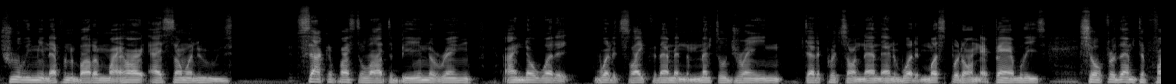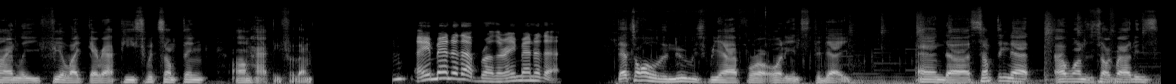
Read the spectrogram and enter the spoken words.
truly mean that from the bottom of my heart as someone who's sacrificed a lot to be in the ring. I know what it what it's like for them and the mental drain that it puts on them and what it must put on their families. So for them to finally feel like they're at peace with something, I'm happy for them. Amen to that, brother. Amen to that. That's all of the news we have for our audience today. And uh, something that I wanted to talk about is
